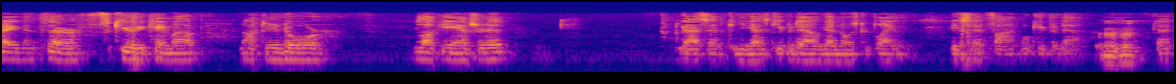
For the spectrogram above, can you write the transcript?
maintenance or security came up, knocked on your door. Lucky answered it. Guy said, "Can you guys keep it down? We got a noise complaint." He said, "Fine, we'll keep it down." hmm Okay.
